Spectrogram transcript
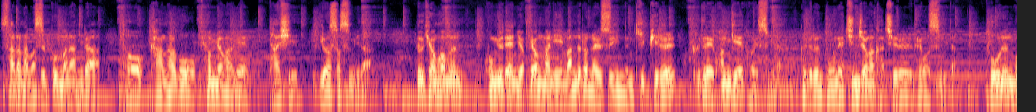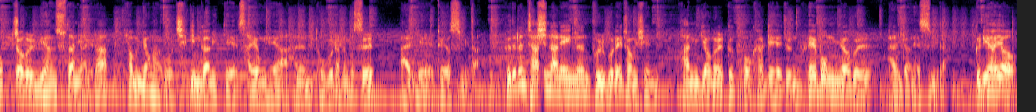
살아남았을 뿐만 아니라 더 강하고 현명하게 다시 일어섰습니다. 그 경험은 공유된 역경만이 만들어낼 수 있는 깊이를 그들의 관계에 더했습니다. 그들은 돈의 진정한 가치를 배웠습니다. 돈은 목적을 위한 수단이 아니라 현명하고 책임감 있게 사용해야 하는 도구라는 것을 알게 되었습니다. 그들은 자신 안에 있는 불굴의 정신, 환경을 극복하게 해준 회복력을 발견했습니다. 그리하여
